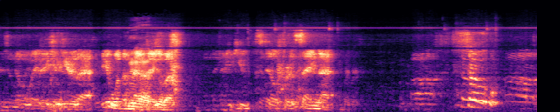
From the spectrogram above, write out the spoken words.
There's no way they can hear that. It wasn't Yeah. that big of a. Thank you still for saying that. Uh, so, uh,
